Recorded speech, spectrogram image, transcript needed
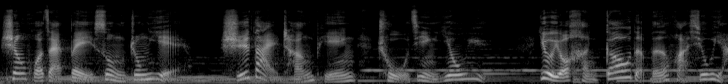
生活在北宋中叶，时代承平，处境忧郁。又有很高的文化修养，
